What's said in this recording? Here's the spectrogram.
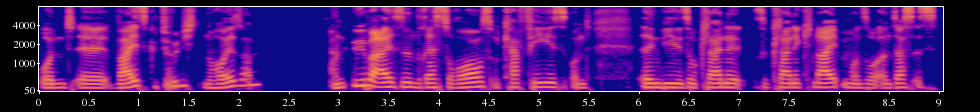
und äh, weiß getünchten Häusern. Und überall sind Restaurants und Cafés und irgendwie so kleine, so kleine Kneipen und so. Und das ist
